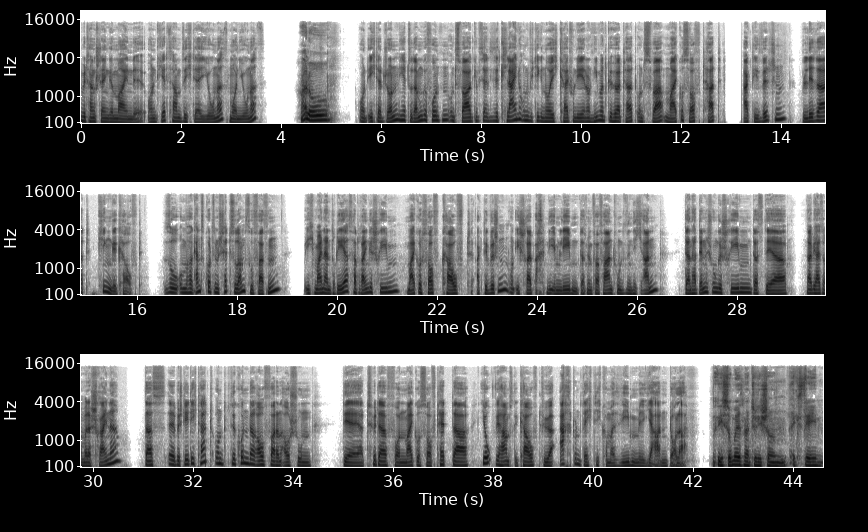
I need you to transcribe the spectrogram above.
Liebe Tankstellengemeinde. Und jetzt haben sich der Jonas, moin Jonas. Hallo. Und ich, der John, hier zusammengefunden. Und zwar gibt es ja diese kleine unwichtige Neuigkeit, von der noch niemand gehört hat. Und zwar Microsoft hat Activision Blizzard King gekauft. So, um mal ganz kurz im Chat zusammenzufassen. Ich meine, Andreas hat reingeschrieben, Microsoft kauft Activision und ich schreibe, ach nie im Leben, das mit dem Verfahren tun sie nicht an. Dann hat Dennis schon geschrieben, dass der, na, wie heißt nochmal, der Schreiner das äh, bestätigt hat und Sekunden darauf war dann auch schon der Twitter von Microsoft Head da, jo, wir haben es gekauft für 68,7 Milliarden Dollar. Die Summe ist natürlich schon extrem.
